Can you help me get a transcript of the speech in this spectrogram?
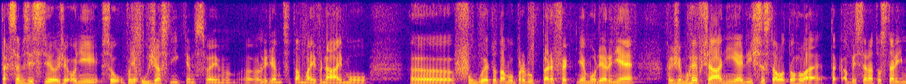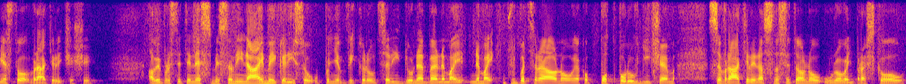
tak jsem zjistil, že oni jsou úplně úžasní k těm svým e, lidem, co tam mají v nájmu. E, funguje to tam opravdu perfektně, moderně. Takže moje přání je, když se stalo tohle, tak aby se na to staré město vrátili Češi, aby prostě ty nesmyslné nájmy, které jsou úplně vykroucelý do nebe, nemají, nemají vůbec reálnou jako podporu v ničem, se vrátili na snesitelnou úroveň pražskou.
